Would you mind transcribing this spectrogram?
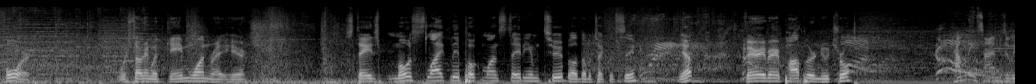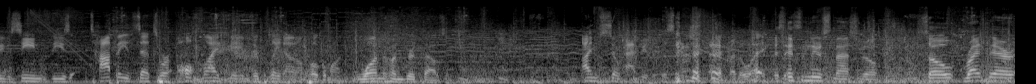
four. We're starting with game one right here. Stage most likely Pokemon Stadium 2, but I'll double check to see. Yep. Very, very popular neutral. How many times have we seen these top eight sets where all five games are played out on Pokemon? 100,000. I'm so happy that this is by the way. It's, it's a new Smashville. So right there,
